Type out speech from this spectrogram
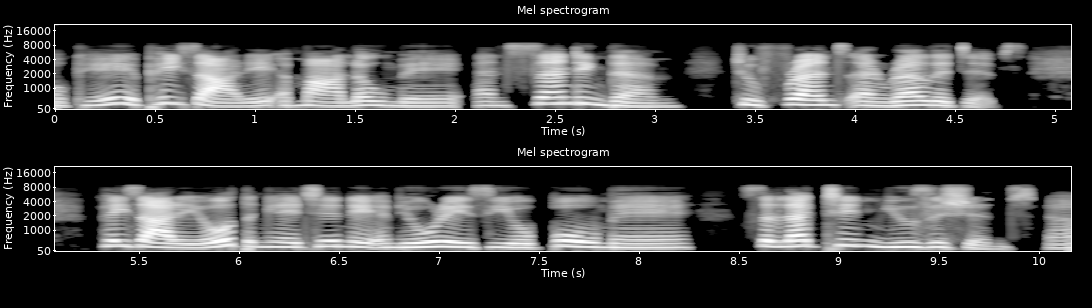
okay ဖိတ်စာတွေအမှာလုပ်မယ် and sending them to friends and relatives ဖိတ်စာတွေကိုတငယ်ချင်းတွေအမျိုးတွေစီကိုပို့မယ် selecting musicians အာ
